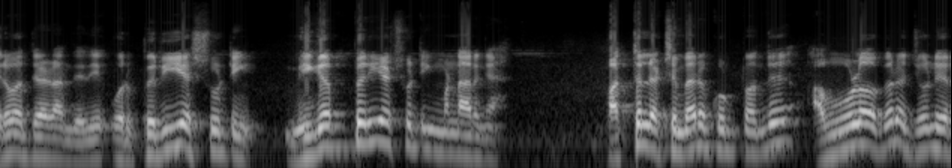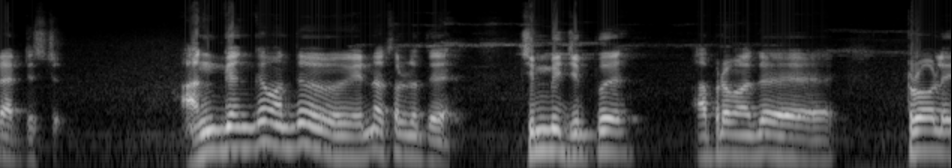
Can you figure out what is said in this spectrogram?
இருபத்தேழாம் தேதி ஒரு பெரிய ஷூட்டிங் மிகப்பெரிய ஷூட்டிங் பண்ணாருங்க. பத்து லட்சம் பேரை கூப்பிட்டு வந்து அவ்வளோ பேர் ஜூனியர் ஆர்டிஸ்ட்டு அங்கங்கே வந்து என்ன சொல்கிறது ஜிம்மி ஜிப்பு அப்புறம் வந்து ட்ரோலு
